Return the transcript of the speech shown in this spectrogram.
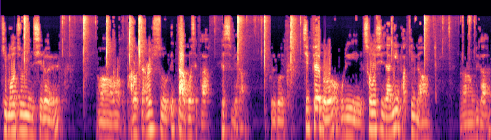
김호준 씨를 어, 바로 자를 수 있다고 생각했습니다. 그리고 집회도 우리 서울시장이 바뀌면 어, 우리가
